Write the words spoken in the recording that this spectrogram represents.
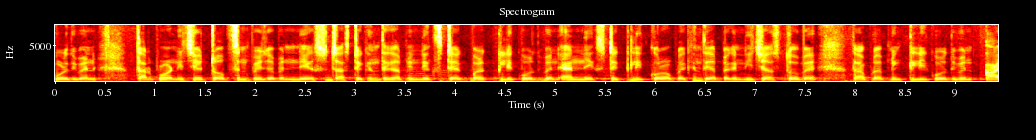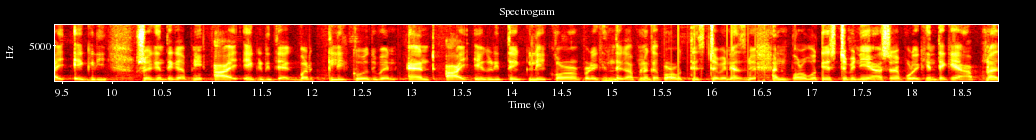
করে দিবেন। তারপর নিচে একটা অপশন পেয়ে যাবেন নেক্সট জাস্ট এখান থেকে আপনি নেক্সটে একবার ক্লিক করে দেবেন। অ্যান্ড নেক্সটে ক্লিক করার পর এখান থেকে আপনাকে নিচে আসতে হবে। তারপরে আপনি ক্লিক করে দেবেন আই এগ্রি সো এখান থেকে আপনি আই এগ্রিতে একবার ক্লিক করে দেবেন। অ্যান্ড আই এগ্রিতে ক্লিক করার পর এখান থেকে আপনাকে পরবর্তী স্টেপে নিয়ে আসবে। অ্যান্ড পরবর্তী স্টেপে নিয়ে আসার পর এখান থেকে আপনার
